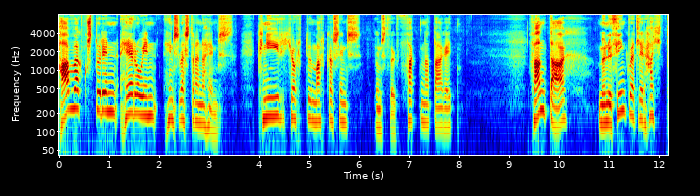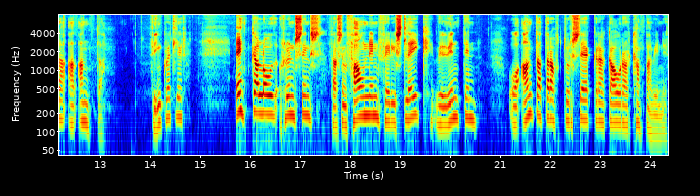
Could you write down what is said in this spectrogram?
Hafvöxturinn heroinn hins vestræna heims, knýr hjörtu markasins, unst þau þagna dag einn. Þann dag munu þingvellir hætta að anda. Þingvellir, engalóð hrunsins þar sem fáninn fer í sleik við vindin og andadráttur segra gárar kampavinnið.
